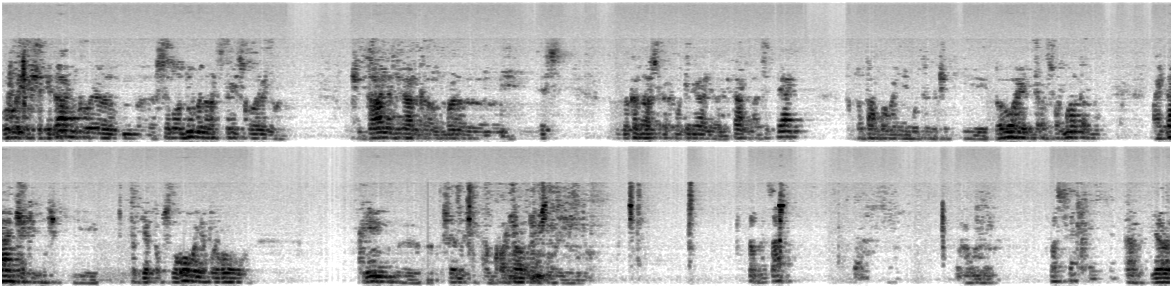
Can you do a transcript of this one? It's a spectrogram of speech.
урочище Підарникове, село Дубина Стрийського району. Загальна ділянка е, десь в кадастрових матеріалів гектар 25, тобто там повинні бути значить, і дороги, і трансформаторні, майданчики, значить, і об'єкт обслуговування торгового, крім е, ще значить, там кварталу вуличної забудови. Добре, за. Ось все. Так, я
